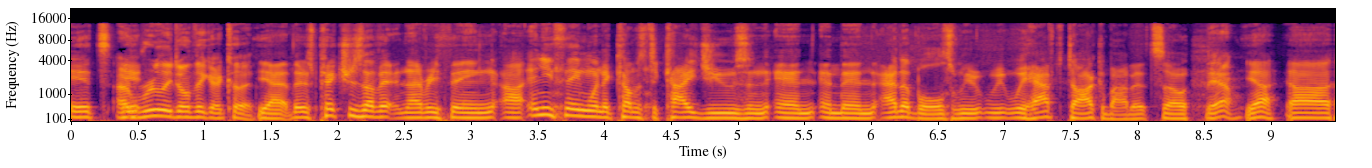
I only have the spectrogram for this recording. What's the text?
It's I it- really don't think I could. Yeah, there's pictures of it and everything. Uh, anything when it comes to kaiju's and, and, and then edibles, we, we, we have to talk about it. So Yeah. yeah. Uh,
